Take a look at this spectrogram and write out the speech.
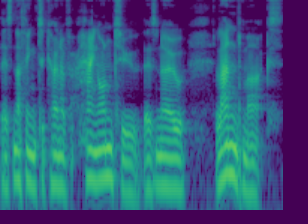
there's nothing to kind of hang on to. There's no landmarks,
